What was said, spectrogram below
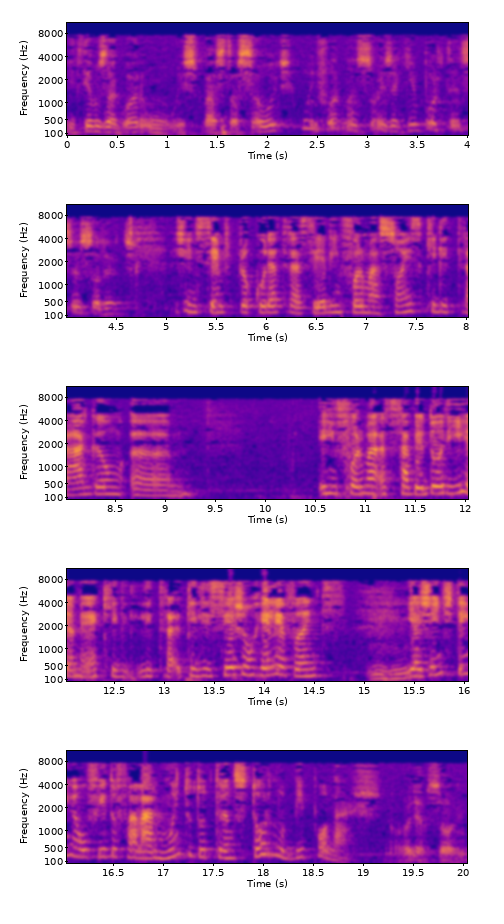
E temos agora um espaço da saúde com informações aqui importantes, né, Salete? A gente sempre procura trazer informações que lhe tragam uh, informa sabedoria, né? Que lhe, que lhe sejam relevantes. Uhum. E a gente tem ouvido falar muito do transtorno bipolar. Olha só, hein?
